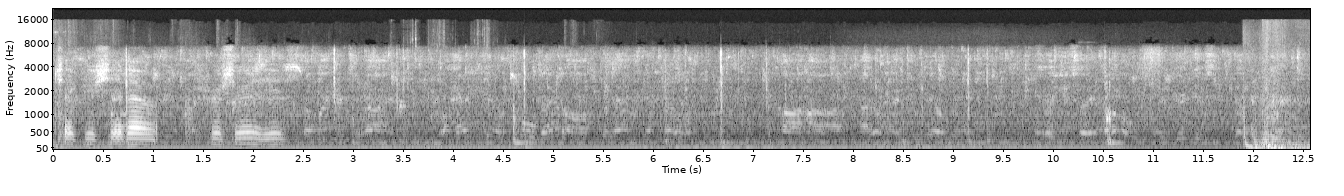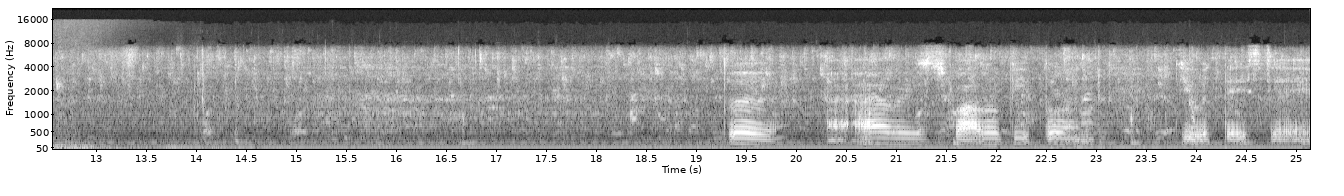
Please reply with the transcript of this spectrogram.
check your shit out for sure. But I, I always follow people and do what they say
